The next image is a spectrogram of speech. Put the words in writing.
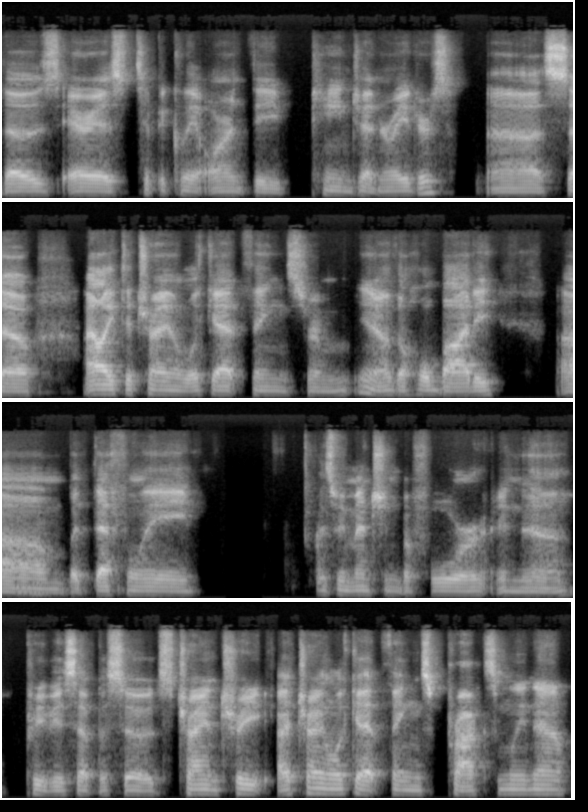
those areas typically aren't the pain generators. Uh, so I like to try and look at things from you know the whole body, um, but definitely, as we mentioned before in the previous episodes, try and treat. I try and look at things proximally now.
